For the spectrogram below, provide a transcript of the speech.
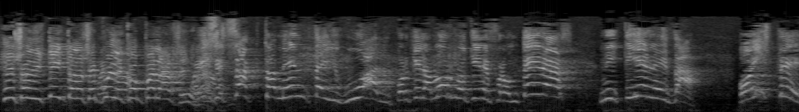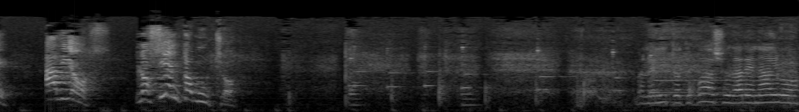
Eso es distinto, no se puede comparar, señora. Es exactamente igual, porque el amor no tiene fronteras ni tiene edad. ¿Oíste? Adiós. Lo siento mucho. Manuelito, ¿te puedo ayudar en algo?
